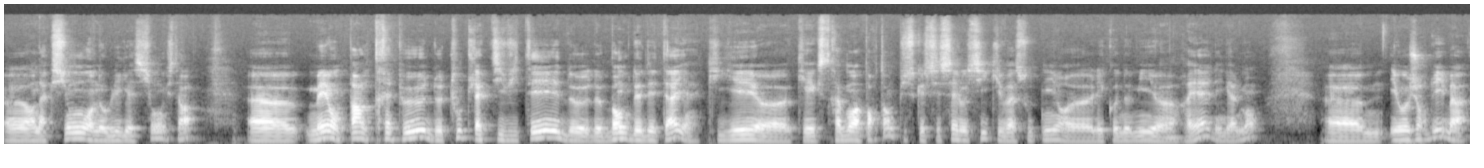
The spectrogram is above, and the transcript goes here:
euh, en actions, en obligations, etc. mais on parle très peu de toute l'activité de, banque de détail qui est, qui est extrêmement importante puisque c'est celle aussi qui va soutenir l'économie réelle également. et aujourd'hui, bah,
